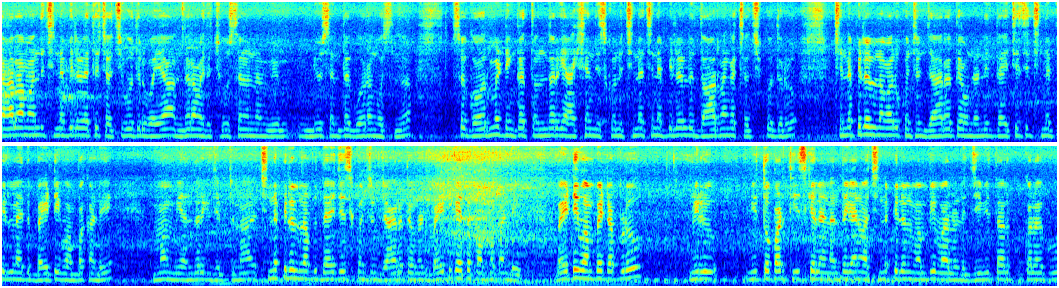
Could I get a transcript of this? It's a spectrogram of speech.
చాలామంది చిన్నపిల్లలు అయితే చచ్చిపోతురు పోయా అందరం అయితే చూస్తున్న న్యూస్ ఎంత ఘోరంగా వస్తుందో. సో గవర్నమెంట్ ఇంకా తొందరగా యాక్షన్ తీసుకొని చిన్న చిన్న పిల్లలు దారుణంగా చచ్చిపోతురు. చిన్నపిల్లలు ఉన్న వాళ్ళు కొంచెం జాగ్రత్తగా ఉండండి. దయచేసి చిన్నపిల్లలు అయితే బయటికి పంపకండి. అమ్మ మీ అందరికీ చెప్తున్నా చిన్నపిల్లలు ఉన్నప్పుడు దయచేసి కొంచెం జాగ్రత్తగా ఉండండి. బయటికి అయితే పంపకండి. బయటికి పంపేటప్పుడు మీరు మీతో పాటు తీసుకెళ్ళండి. అంతేగాని ఆ చిన్నపిల్లలు పంపి వాళ్ళ జీవితాలు కుక్కలకు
